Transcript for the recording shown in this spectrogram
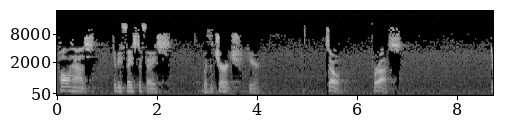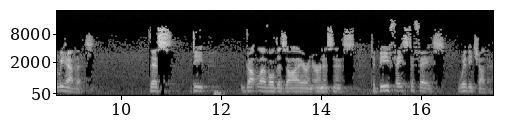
Paul has to be face to face with the church here. So, for us, do we have this? This deep, gut level desire and earnestness to be face to face with each other,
